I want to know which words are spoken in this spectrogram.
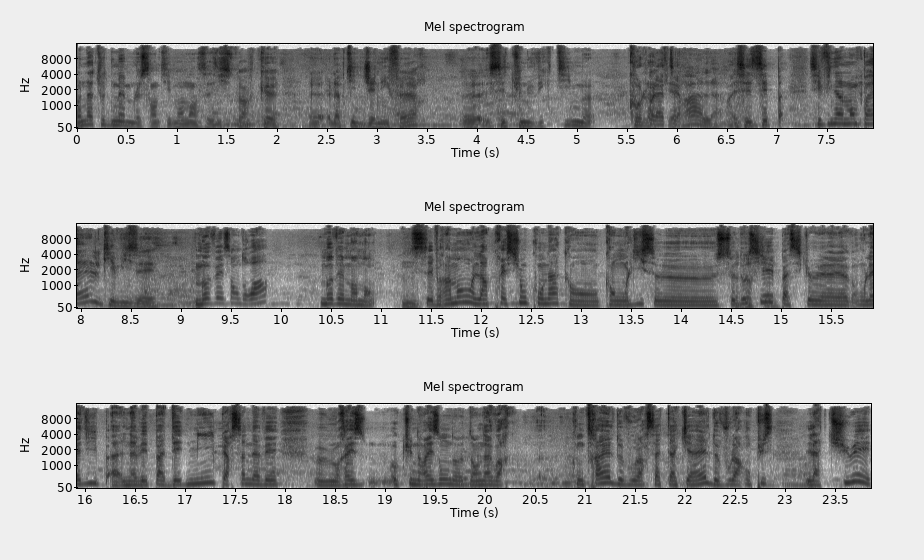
On a tout de même le sentiment dans cette histoire que euh, la petite Jennifer, euh, c'est une victime collatérale. Ouais. C'est finalement pas elle qui est visée. Mauvais endroit, mauvais moment. Hmm. C'est vraiment l'impression qu'on a quand, quand on lit ce, ce dossier, dossier. parce que euh, on l'a dit, elle n'avait pas d'ennemis, personne n'avait euh, rais- aucune raison de- d'en avoir contre elle, de vouloir s'attaquer à elle, de vouloir en plus la tuer,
